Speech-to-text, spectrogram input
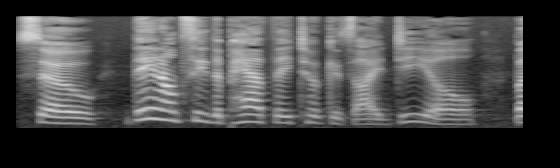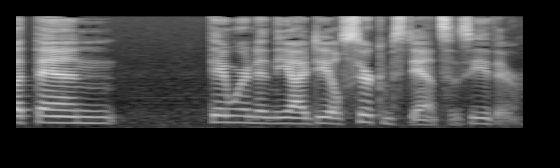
So they don't see the path they took as ideal, but then they weren't in the ideal circumstances either.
